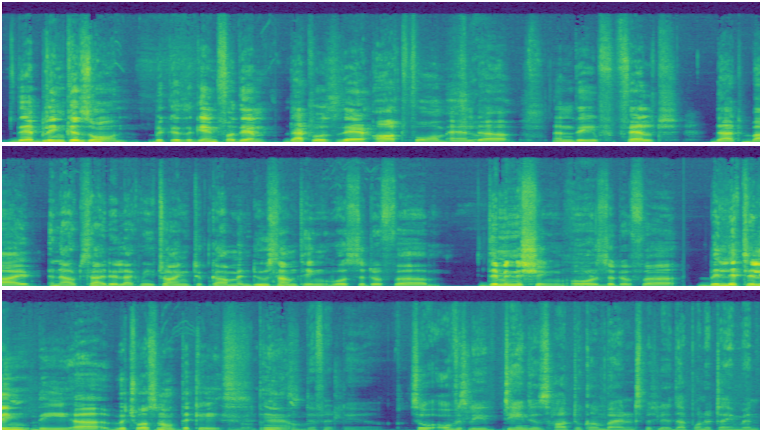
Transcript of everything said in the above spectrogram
their blinkers on because again for them that was their art form and uh, and they felt that by an outsider like me trying to come and do something was sort of um diminishing or sort of uh, belittling the uh, which was not the case you know. Definitely, yeah. So obviously, change is hard to come by, and especially at that point of time when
